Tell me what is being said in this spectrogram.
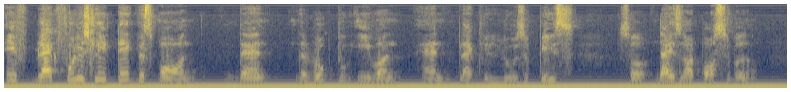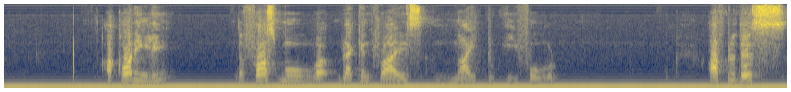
If black foolishly take this pawn then the rook to e1 and black will lose a piece so that is not possible. Accordingly the first move black can try is knight to e4. After this,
